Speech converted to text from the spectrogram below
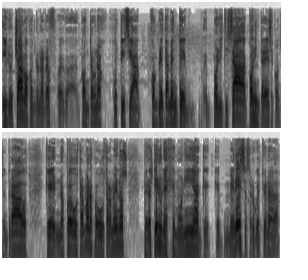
y luchamos contra una eh, contra una justicia completamente eh, politizada con intereses concentrados que nos puede gustar más nos puede gustar menos pero tiene una hegemonía que, que merece ser cuestionada.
